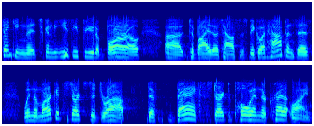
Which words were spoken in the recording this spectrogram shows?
thinking that it's going to be easy for you to borrow uh, to buy those houses because what happens is when the market starts to drop, the banks start to pull in their credit lines.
